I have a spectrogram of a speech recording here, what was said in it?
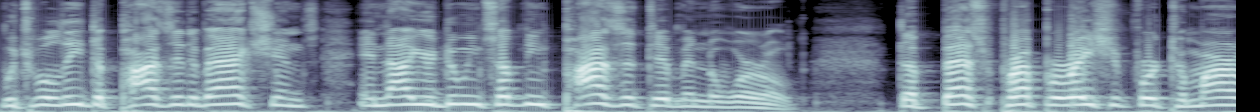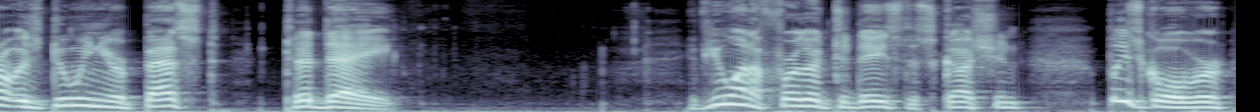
which will lead to positive actions, and now you're doing something positive in the world. The best preparation for tomorrow is doing your best today. If you want to further today's discussion, please go over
